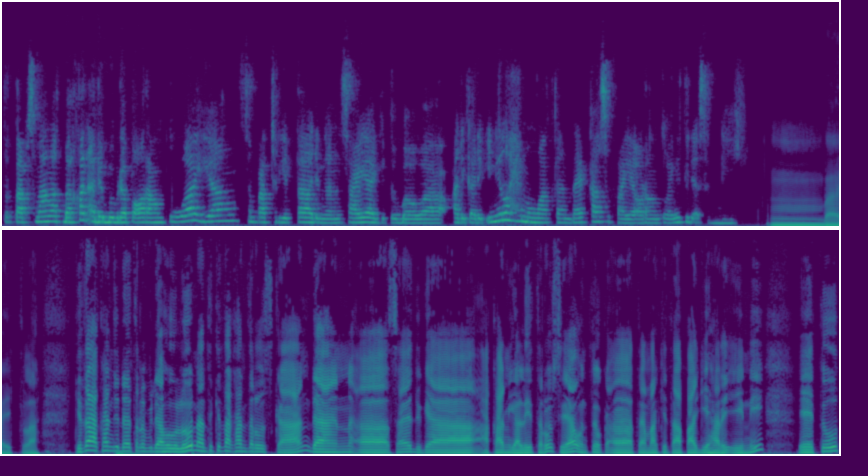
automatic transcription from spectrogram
tetap semangat bahkan ada beberapa orang tua yang sempat cerita dengan saya gitu bahwa adik-adik inilah yang menguatkan mereka supaya orang tua ini tidak sedih Hmm, baiklah. Kita akan jeda terlebih dahulu, nanti kita akan teruskan dan uh, saya juga akan gali terus ya untuk uh, tema kita pagi hari ini yaitu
